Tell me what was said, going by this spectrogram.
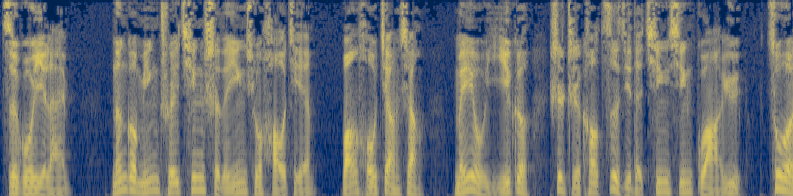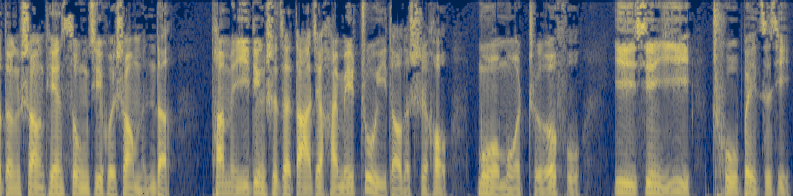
自古以来，能够名垂青史的英雄豪杰、王侯将相，没有一个是只靠自己的清心寡欲，坐等上天送机会上门的。他们一定是在大家还没注意到的时候，默默蛰伏，一心一意储备自己，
